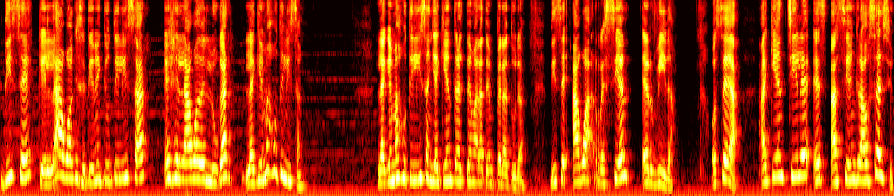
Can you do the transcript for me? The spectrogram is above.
dice que el agua que se tiene que utilizar es el agua del lugar, la que más utilizan la que más utilizan y aquí entra el tema de la temperatura. Dice agua recién hervida. O sea, aquí en Chile es a 100 grados Celsius,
